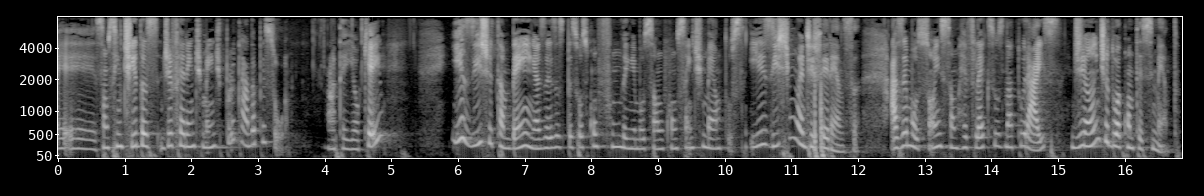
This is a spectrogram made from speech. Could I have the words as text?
é, é são sentidas diferentemente por cada pessoa. Até aí, ok? E existe também, às vezes as pessoas confundem emoção com sentimentos, e existe uma diferença. As emoções são reflexos naturais diante do acontecimento.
